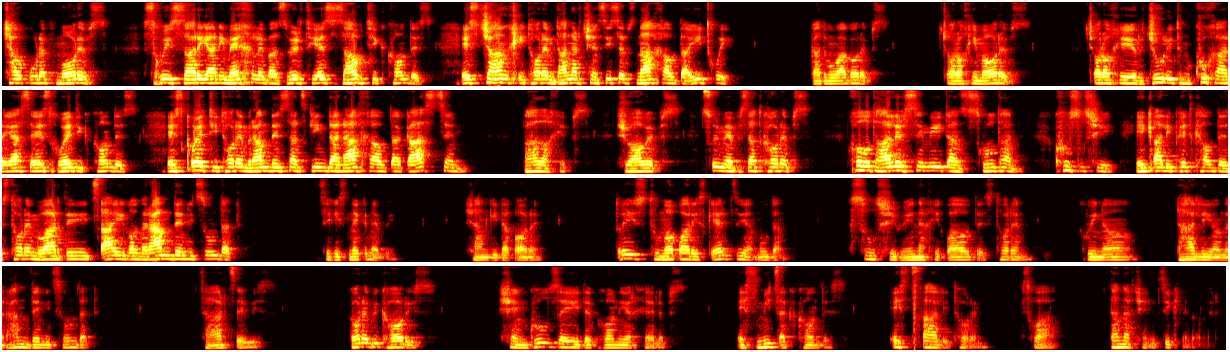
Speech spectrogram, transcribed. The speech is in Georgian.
ჩავყურებ მორებს ზღვის ზარიანი მეხლება ზვირთი ეს ზავთი გქონდეს ეს ჯანყი თორემ დანარჩენს ისებს ნახავ და იტყვი. გადმოაგორებს ჭოროხი მორებს ჭოროხი რჯულით მქუხარე ასე ეს ღვედი გქონდეს. ეს კვეთი თორემ რამდენსაც გინდა ნახავ და გასცემ. ბალახებს ჟვავებს წვიმებს და თქორებს. მხოლოდ ალერსი მიიტანს სგულთან. ქუსლში ეკალი ფეთქავდეს თორემ ვარდი წაიღონ რამდენიც უნდათ. ციხის ნეკნები. შანგი და ყორე. ტრის თუ მოყარის კერძია მუდამ სულში ვენახი ყვაოდეს, თორემ ღვინო დალიონ რამდენიც უნდათ. ძარწივის გორები ქორის შენ გულზე იდებ ღონიერ ხელებს ეს მიწა გქონდეს ეს წყალი თორემ სხვა დანარჩენიც იქნება მერე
